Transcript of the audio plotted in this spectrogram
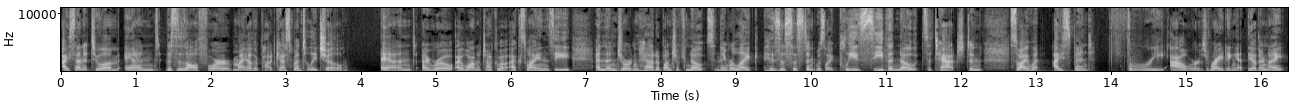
I sent it to him, and this is all for my other podcast, Mentally Chill. And I wrote, I want to talk about X, Y, and Z. And then Jordan had a bunch of notes, and they were like, his assistant was like, please see the notes attached. And so I went, I spent three hours writing it the other night.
